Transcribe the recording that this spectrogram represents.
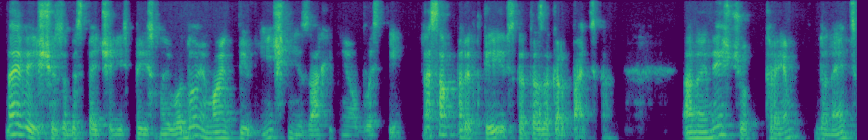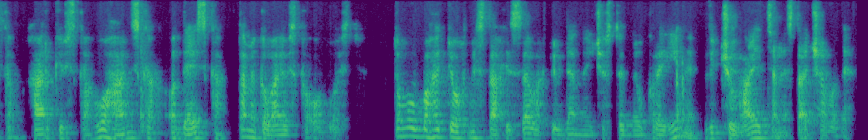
Найвищу забезпеченість прісною водою мають північні і західні області, насамперед Київська та Закарпатська, а найнижчу Крим, Донецька, Харківська, Луганська, Одеська та Миколаївська область. Тому в багатьох містах і селах південної частини України відчувається нестача води.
